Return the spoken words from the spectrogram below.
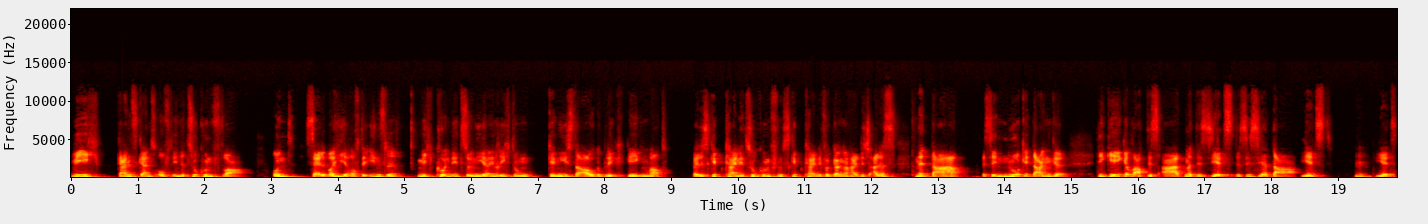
wie ich ganz, ganz oft in der Zukunft war und selber hier auf der Insel mich konditioniere in Richtung genießter Augenblick, Gegenwart, weil es gibt keine Zukunft und es gibt keine Vergangenheit. Es ist alles nicht da. Es sind nur Gedanken. Die Gegenwart, das Atmen, das Jetzt, das ist ja da. Jetzt. Mhm. Jetzt.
